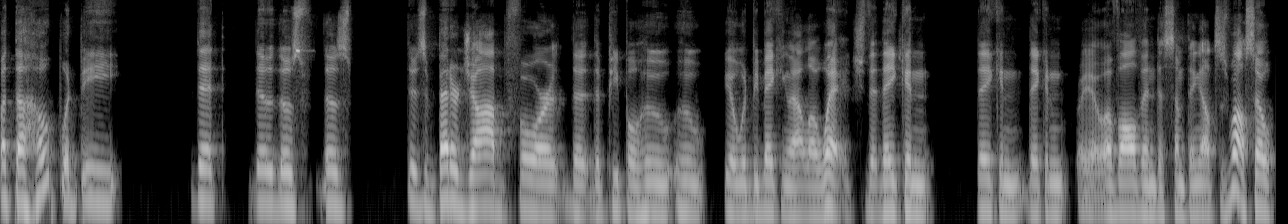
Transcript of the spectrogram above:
But the hope would be that those those there's a better job for the the people who who you know would be making that low wage that they can they can they can you know, evolve into something else as well. So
